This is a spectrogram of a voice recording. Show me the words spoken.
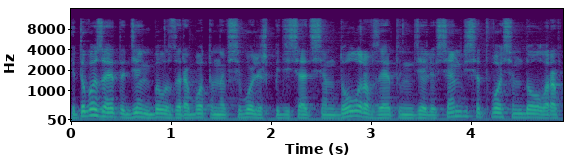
Итого за этот день было заработано всего лишь 57 долларов, за эту неделю 78 долларов.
